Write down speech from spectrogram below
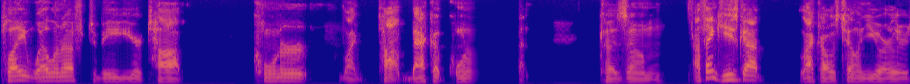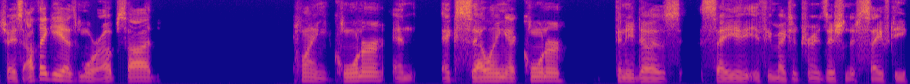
play well enough to be your top corner, like top backup corner. Because um, I think he's got, like I was telling you earlier, Chase, I think he has more upside playing corner and excelling at corner than he does, say, if he makes a transition to safety.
